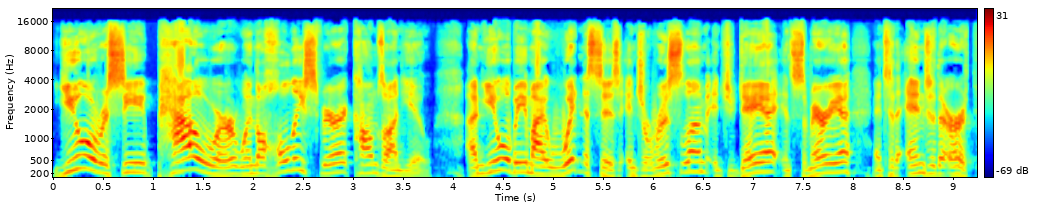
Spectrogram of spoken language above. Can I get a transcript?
you will receive power when the Holy Spirit comes on you, and you will be my witnesses in Jerusalem, in Judea, in Samaria, and to the ends of the earth.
